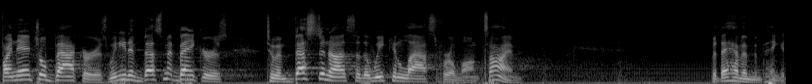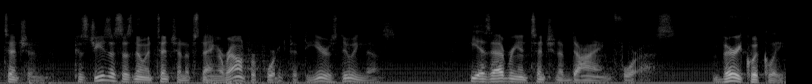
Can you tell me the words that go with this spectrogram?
financial backers, we need investment bankers to invest in us so that we can last for a long time. But they haven't been paying attention because Jesus has no intention of staying around for 40, 50 years doing this. He has every intention of dying for us very quickly.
